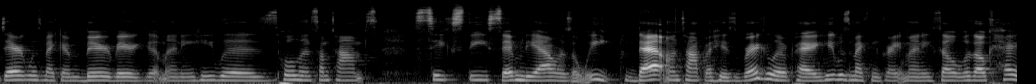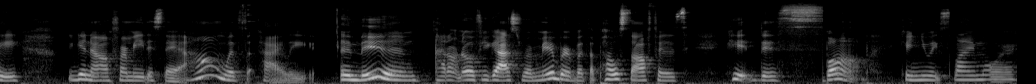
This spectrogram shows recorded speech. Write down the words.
Derek was making very, very good money. He was pulling sometimes 60, 70 hours a week. That on top of his regular pay, he was making great money. So it was okay, you know, for me to stay at home with Kylie. And then I don't know if you guys remember, but the post office hit this bump. Can you explain more?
